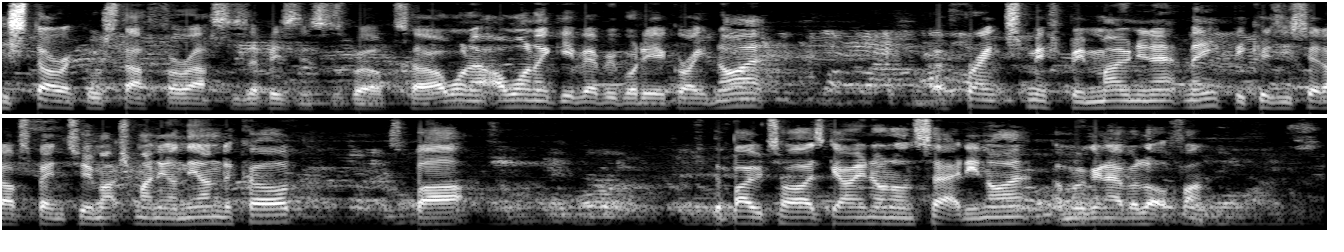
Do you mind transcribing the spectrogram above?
historical stuff for us as a business as well. So I want to I want to give everybody a great night. Uh, Frank Smith's been moaning at me because he said I've spent too much money on the undercard, but the bow tie is going on on Saturday night, and we're going to have a lot of fun.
